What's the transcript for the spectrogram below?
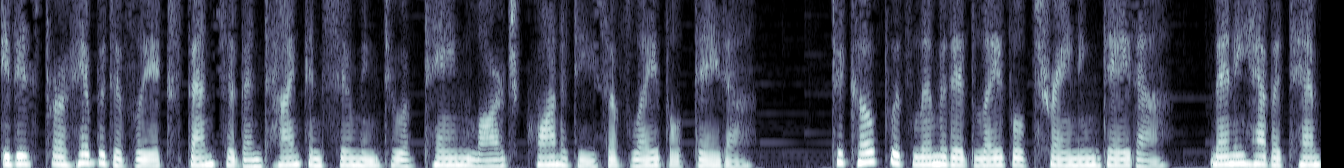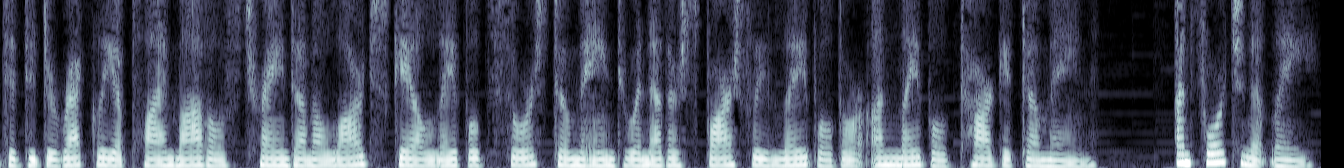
it is prohibitively expensive and time consuming to obtain large quantities of labeled data. To cope with limited labeled training data, many have attempted to directly apply models trained on a large scale labeled source domain to another sparsely labeled or unlabeled target domain. Unfortunately,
